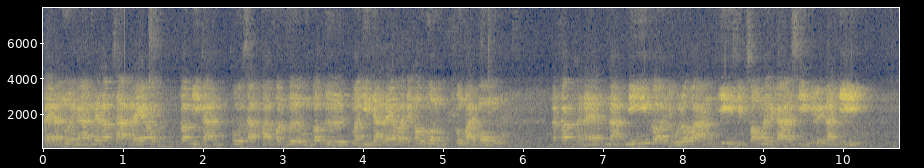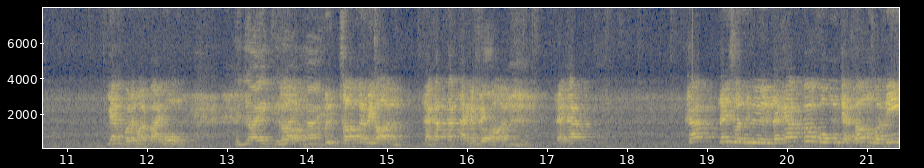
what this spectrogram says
แต่ละหน่วยงานได้รับทราบแล้ว ก็มีการโทรศัพท์มาคอนเฟิร์มก็คือมายืนยันแล้วว่าจะเข้าร่วมช่วงบ่ายโมงนะครับขณะนี้ก็อยู่ระหว่างที่ 12นาฬิกา41นาทีย่างบริหารบ่ายโมงทยอยถือก็ไว้ไงฝึกซ้อมกันไปก่อนนะครับทักทายกันไปก่อนนะครับ ครับในส่วนอื่นนะครับ ก็คงจะต้องวันนี้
